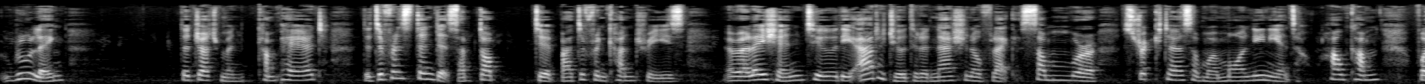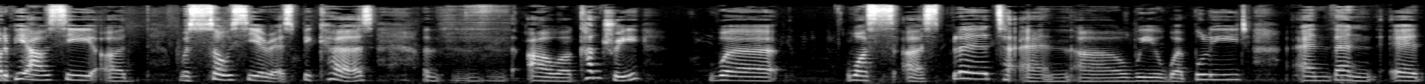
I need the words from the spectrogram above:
ruling, the judgment compared the different standards adopted by different countries in relation to the attitude to the national flag. Some were stricter, some were more lenient. How come for the PRC uh, was so serious? Because our country were was uh, split and uh, we were bullied, and then it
